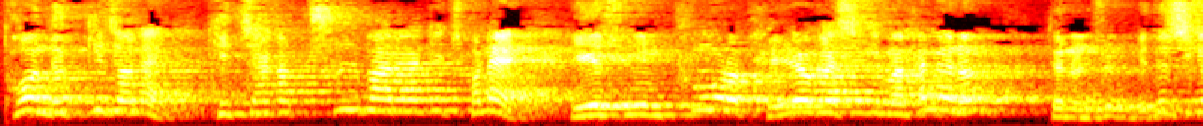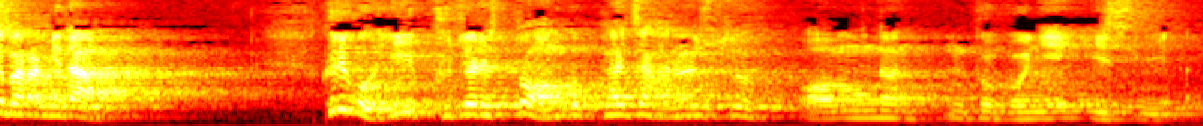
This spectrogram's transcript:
더 늦기 전에, 기차가 출발하기 전에 예수님 품으로 달려가시기만 하면은 되는 줄 믿으시기 바랍니다. 그리고 이 구절에서 또 언급하지 않을 수 없는 부분이 있습니다.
